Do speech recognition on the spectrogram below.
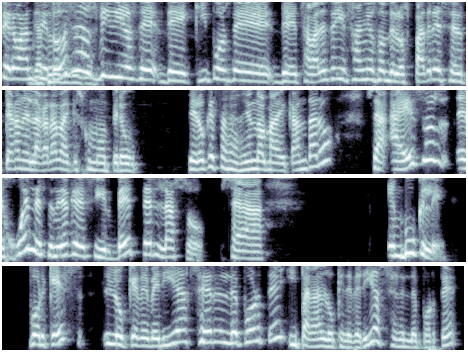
Pero ante todos esos vídeos de, de equipos de, de chavales de 10 años donde los padres se pegan en la grada, que es como, pero, pero ¿qué estás haciendo, alma de cántaro? O sea, a esos el juez les tendría que decir, ve Ted Lasso. O sea, en bucle. Porque es lo que debería ser el deporte y para lo que debería ser el deporte.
